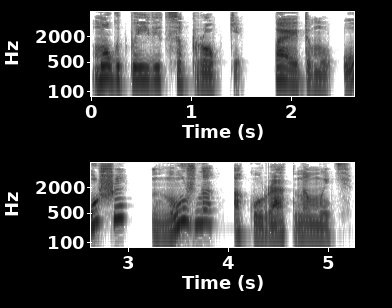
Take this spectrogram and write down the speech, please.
могут появиться пробки. Поэтому уши нужно аккуратно мыть.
